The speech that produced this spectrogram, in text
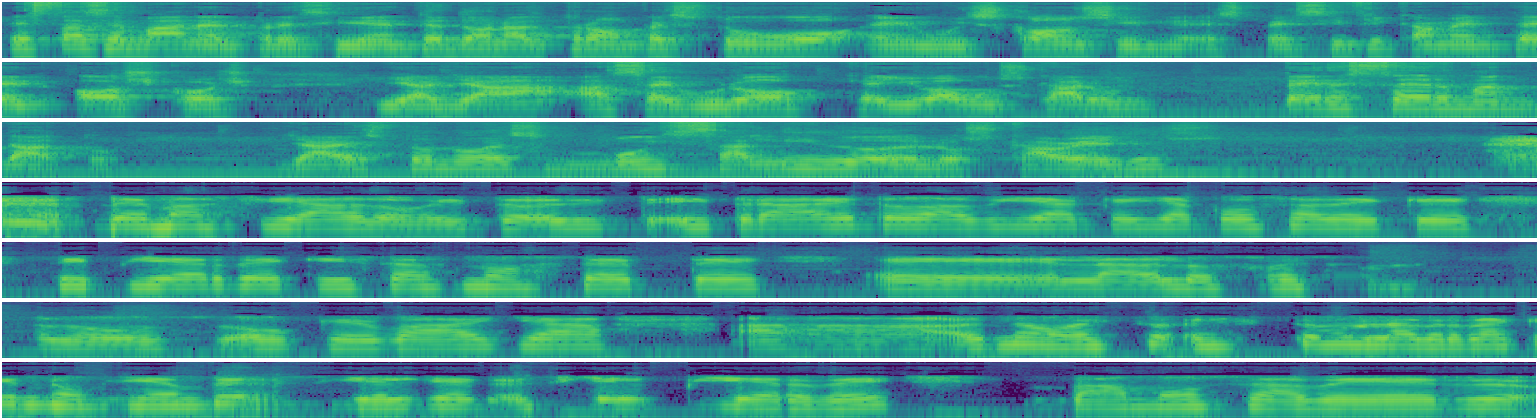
Esta semana el presidente Donald Trump estuvo en Wisconsin, específicamente en Oshkosh, y allá aseguró que iba a buscar un tercer mandato. ¿Ya esto no es muy salido de los cabellos? Demasiado. Y, trae todavía aquella cosa de que si pierde quizás no acepte eh, los resultados o que vaya a no esto esto la verdad que en noviembre si él si él pierde vamos a ver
